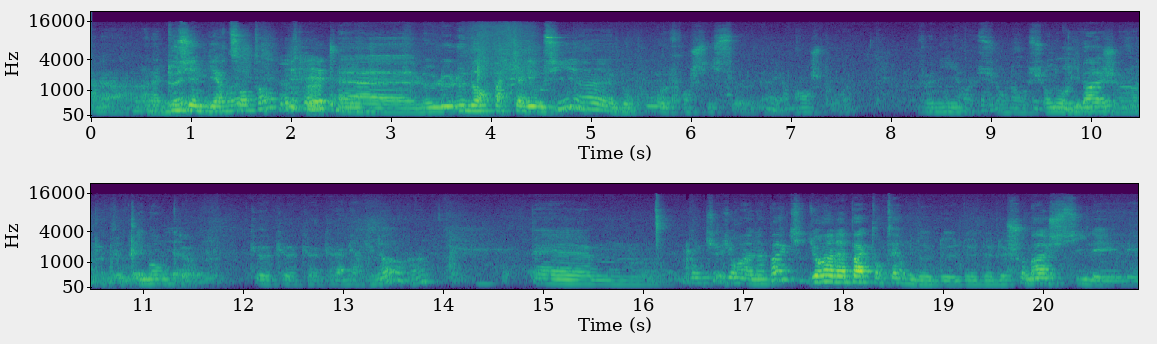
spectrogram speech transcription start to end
à la, Deuxième Guerre de Cent Ans. Euh, le, Nord-Pas-de-Calais aussi, hein, beaucoup euh, franchissent euh, la Manche pour venir sur nos, sur nos rivages un peu plus cléments que, que, la mer du Nord. Hein. donc il y aura un impact. Il y aura un impact en termes de, chômage si les, les,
